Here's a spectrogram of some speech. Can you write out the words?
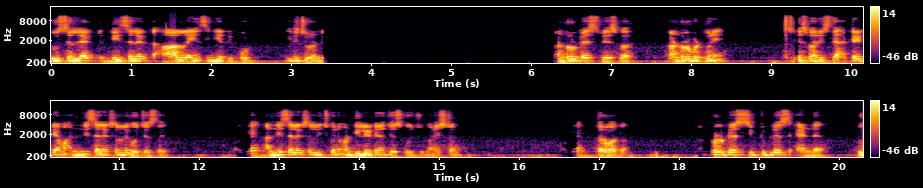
to select deselect all lines in year report ఇది చూడండి. Control plus space bar control పట్టుకొని స్పేస్ బార్ ఇస్తే అట్ ఏ టైం అన్ని సెలక్షన్లకి వచ్చేస్తాయి. ఓకే అన్ని సెలక్షన్లు ఇచ్చుకొని మనం డిలీట్ అయినా చేసుకోవచ్చు మన ఇష్టం. ఓకే తర్వాత control plus shift plus end to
